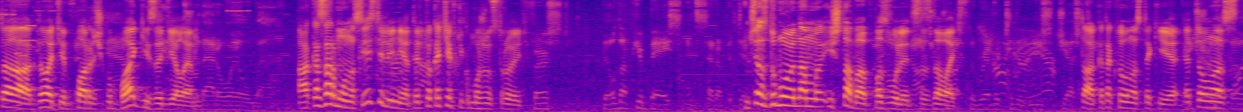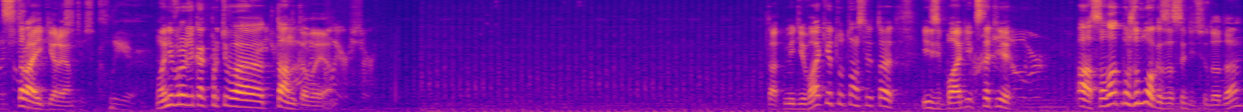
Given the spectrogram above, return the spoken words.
Так, давайте парочку баги заделаем. А казарму у нас есть или нет? Или только технику можем строить? Сейчас, думаю, нам и штаба позволит создавать. Так, это кто у нас такие? Это у нас страйкеры. Но они вроде как противотанковые. Так, медиваки тут у нас летают. Есть баги, кстати. А, солдат можно много засадить сюда, да?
